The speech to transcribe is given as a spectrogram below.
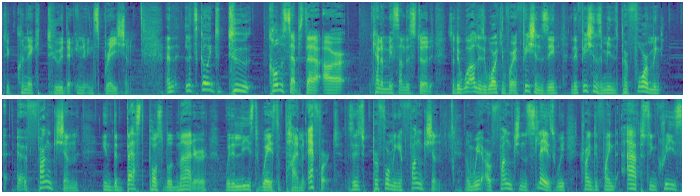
to connect to their inner inspiration. And let's go into two concepts that are kind of misunderstood. So the world is working for efficiency, and efficiency means performing a function in the best possible manner with the least waste of time and effort. So it's performing a function, and we are function slaves. We're trying to find apps to increase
